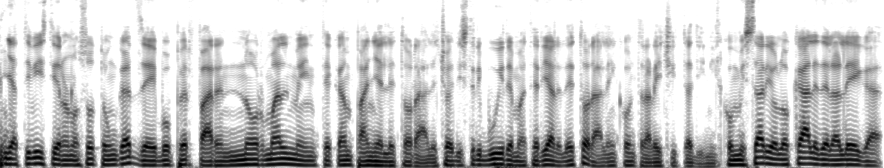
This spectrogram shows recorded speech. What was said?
Gli attivisti erano sotto un gazebo per fare normalmente campagna elettorale, cioè distribuire materiale elettorale e incontrare i cittadini. Il commissario locale della Lega,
